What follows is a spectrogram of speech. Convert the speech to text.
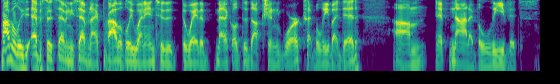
probably episode 77, I probably went into the, the way the medical deduction works. I believe I did. Um, if not, I believe it's,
